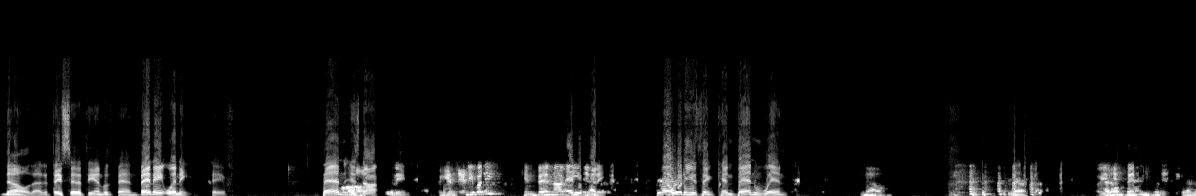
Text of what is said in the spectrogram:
know that if they sit at the end with Ben, Ben ain't winning. Dave, Ben is Oh. not winning. against anybody. Can Ben not Anybody. Daryl, what do you think? Can Ben win? No, yeah. I don't think he can.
